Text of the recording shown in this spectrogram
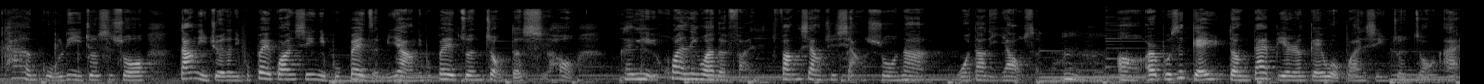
他很鼓励，就是说，当你觉得你不被关心、你不被怎么样、你不被尊重的时候，可以换另外一个方方向去想，说，那我到底要什么？嗯嗯嗯，而不是给予等待别人给我关心、尊重、爱。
